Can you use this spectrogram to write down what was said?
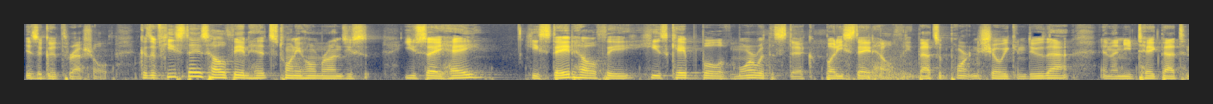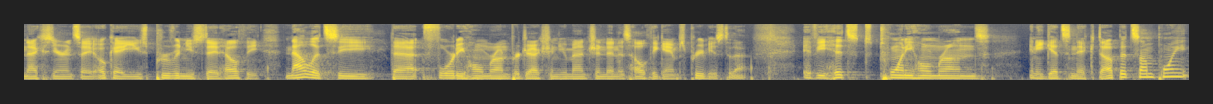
is a good threshold. Because if he stays healthy and hits 20 home runs, you s- you say, hey, he stayed healthy. He's capable of more with the stick, but he stayed healthy. That's important to show he can do that. And then you take that to next year and say, okay, you've proven you stayed healthy. Now let's see that 40 home run projection you mentioned in his healthy games previous to that. If he hits 20 home runs and he gets nicked up at some point,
